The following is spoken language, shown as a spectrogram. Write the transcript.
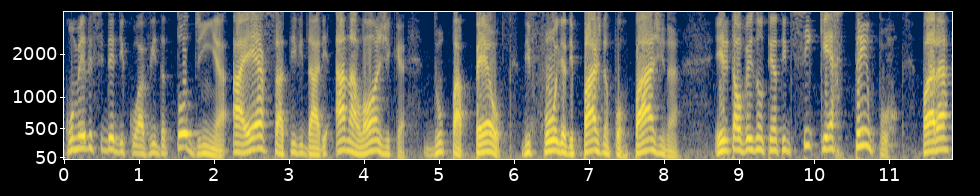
como ele se dedicou a vida todinha a essa atividade analógica do papel, de folha de página por página, ele talvez não tenha tido sequer tempo para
